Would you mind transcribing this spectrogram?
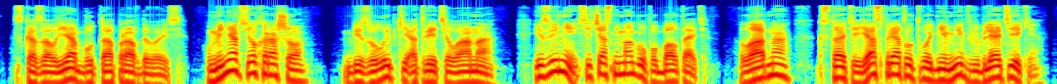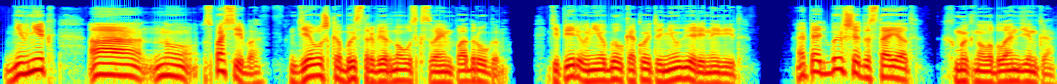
— сказал я, будто оправдываясь. «У меня все хорошо», — без улыбки ответила она. «Извини, сейчас не могу поболтать». «Ладно. Кстати, я спрятал твой дневник в библиотеке». «Дневник? А, ну, спасибо». Девушка быстро вернулась к своим подругам. Теперь у нее был какой-то неуверенный вид. «Опять бывший достает?» — хмыкнула блондинка.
